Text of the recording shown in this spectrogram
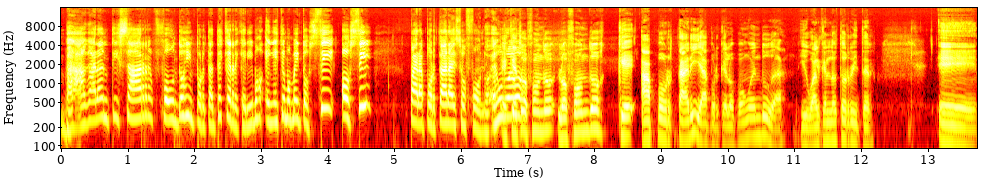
va a garantizar fondos importantes que requerimos en este momento, sí o sí, para aportar a esos fondos. Es, que estos fondos, los fondos que aportaría, porque lo pongo en duda, igual que el doctor Ritter, eh,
